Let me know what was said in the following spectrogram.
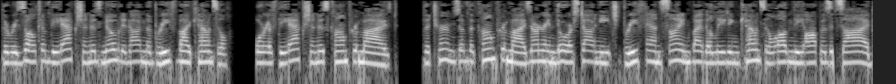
The result of the action is noted on the brief by counsel, or if the action is compromised, the terms of the compromise are endorsed on each brief and signed by the leading counsel on the opposite side.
